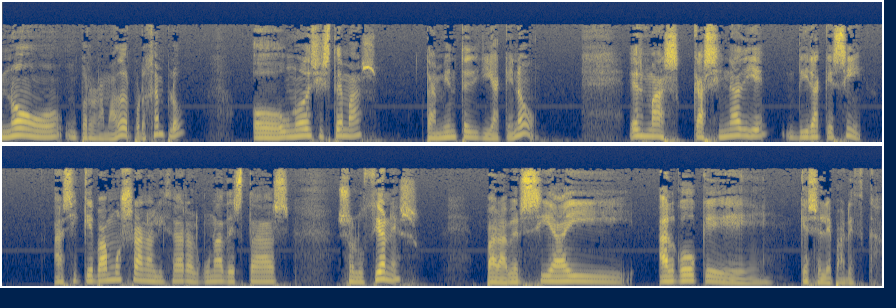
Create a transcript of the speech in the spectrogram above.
no un programador, por ejemplo, o uno de sistemas también te diría que no. Es más, casi nadie dirá que sí. Así que vamos a analizar alguna de estas soluciones para ver si hay algo que, que se le parezca.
